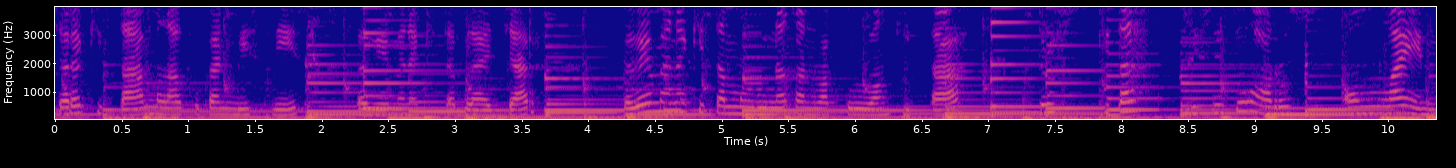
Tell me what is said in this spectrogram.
cara kita melakukan bisnis, bagaimana kita belajar, bagaimana kita menggunakan waktu luang kita, terus kita bisnis itu harus online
